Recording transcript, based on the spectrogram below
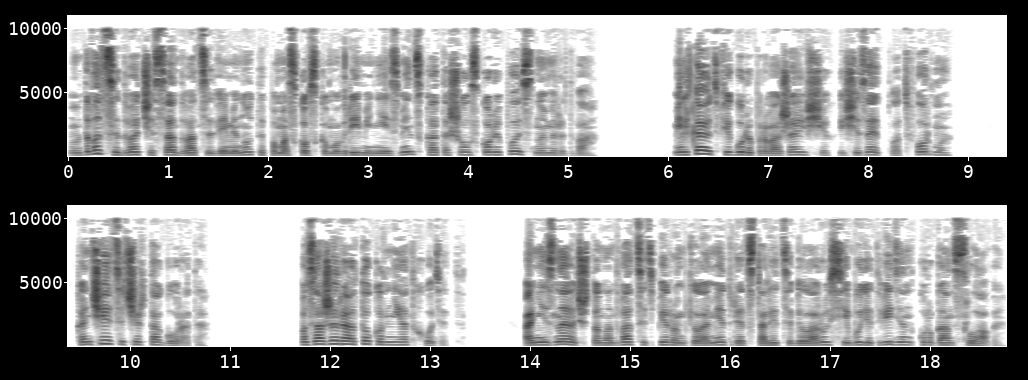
В 22 часа 22 минуты по московскому времени из Минска отошел скорый поезд номер два. Мелькают фигуры провожающих, исчезает платформа, кончается черта города. Пассажиры от окон не отходят. Они знают, что на 21-м километре от столицы Белоруссии будет виден курган славы.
